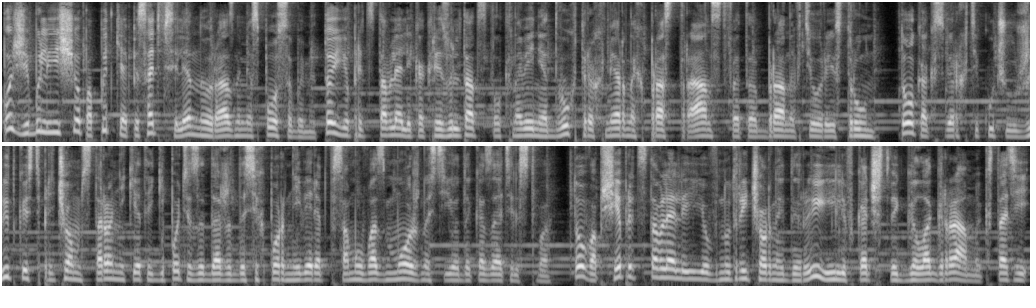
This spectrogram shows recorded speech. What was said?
Позже были еще попытки описать Вселенную разными способами. То ее представляли как результат столкновения двух трехмерных пространств, это браны в теории струн, то как сверхтекучую жидкость, причем сторонники этой гипотезы даже до сих пор не верят в саму возможность ее доказательства, то вообще представляли ее внутри черной дыры или в качестве голограммы. Кстати,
